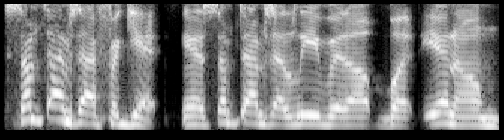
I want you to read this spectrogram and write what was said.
sometimes I forget. You know, sometimes I leave it up, but you know,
